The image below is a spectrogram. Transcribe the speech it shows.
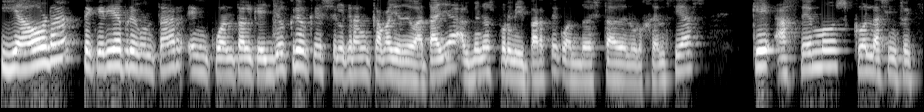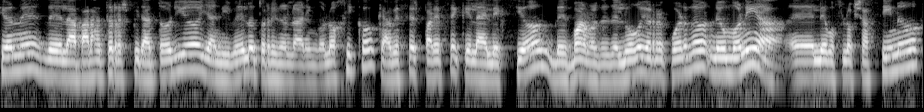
Y ahora te quería preguntar en cuanto al que yo creo que es el gran caballo de batalla, al menos por mi parte cuando he estado en urgencias, ¿Qué hacemos con las infecciones del aparato respiratorio y a nivel otorrinolaringológico? Que a veces parece que la elección, bueno, desde luego yo recuerdo, neumonía, eh, levofloxacino,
